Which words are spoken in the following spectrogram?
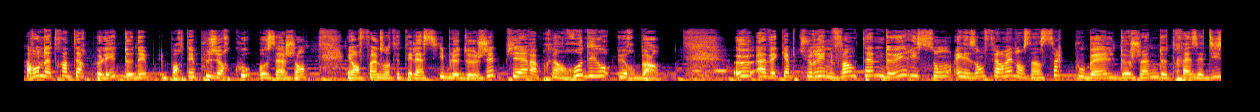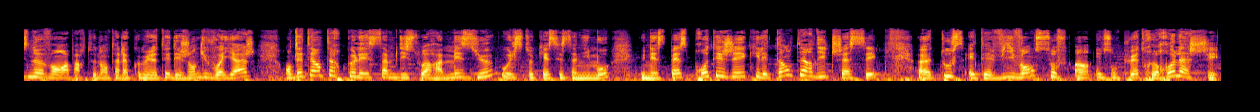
avant d'être interpellé, donné, porté plusieurs coups aux agents. Et enfin, ils ont été la cible de jets de pierre après un rodéo urbain. Eux avaient capturé une vingtaine de hérissons et les enfermaient dans un sac poubelle. Deux jeunes de 13 et 19 ans appartenant à la communauté des gens du voyage ont été interpellés samedi soir à Mézieux où ils stockaient ces animaux, une espèce protégée qu'il est interdit de chasser. Euh, tous étaient vivants sauf un, ils ont pu être relâchés.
